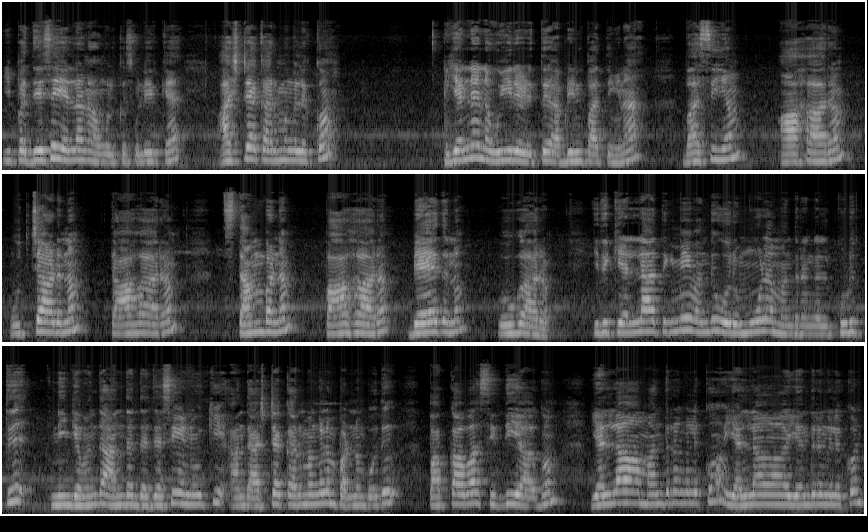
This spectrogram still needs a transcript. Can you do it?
இப்போ திசையெல்லாம் நான் உங்களுக்கு சொல்லியிருக்கேன். அஷ்ட கர்மங்களுக்கும் என்னென்ன உயிரெழுத்து அப்படின்னு பார்த்தீங்கன்னா வசியம் ஆகாரம் உச்சாடனம் தாகாரம் ஸ்தம்பனம் பாகாரம் பேதனம் உகாரம். இதுக்கு எல்லாத்துக்குமே வந்து ஒரு மூல மந்திரங்கள் கொடுத்து நீங்கள் வந்து அந்தந்த திசையை நோக்கி அந்த அஷ்ட கர்மங்களும் பண்ணும்போது பக்காவாக சித்தியாகும். எல்லா மந்திரங்களுக்கும் எல்லா எந்திரங்களுக்கும்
